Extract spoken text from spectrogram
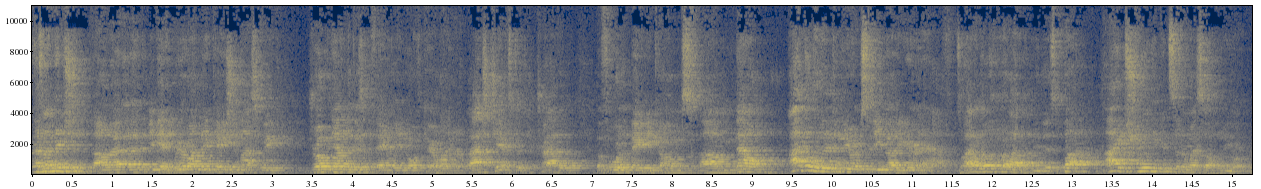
As I mentioned uh, at the beginning, we were on vacation last week drove down to visit family in North Carolina. Last chance to travel before the baby comes. Um, now, I've only lived in New York City about a year and a half, so I don't know if I'm allowed to do this, but I truly consider myself a New Yorker.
